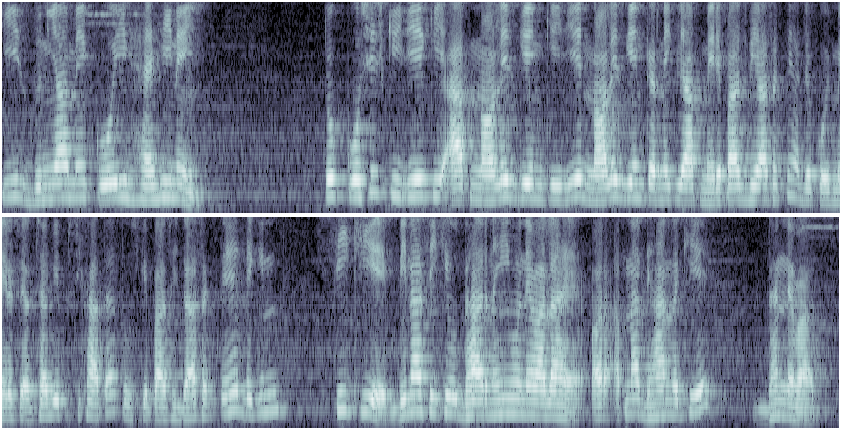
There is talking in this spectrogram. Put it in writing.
चीज़ दुनिया में कोई है ही नहीं। तो कोशिश कीजिए कि आप नॉलेज गेन कीजिए। नॉलेज गेन करने के लिए आप मेरे पास भी आ सकते हैं। जो कोई मेरे से अच्छा भी सिखाता है तो उसके पास ही जा सकते हैं। लेकिन सीखिए, बिना सीखे उद्धार नहीं होने वाला है। और अपना ध्यान रखिए धन्यवाद।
